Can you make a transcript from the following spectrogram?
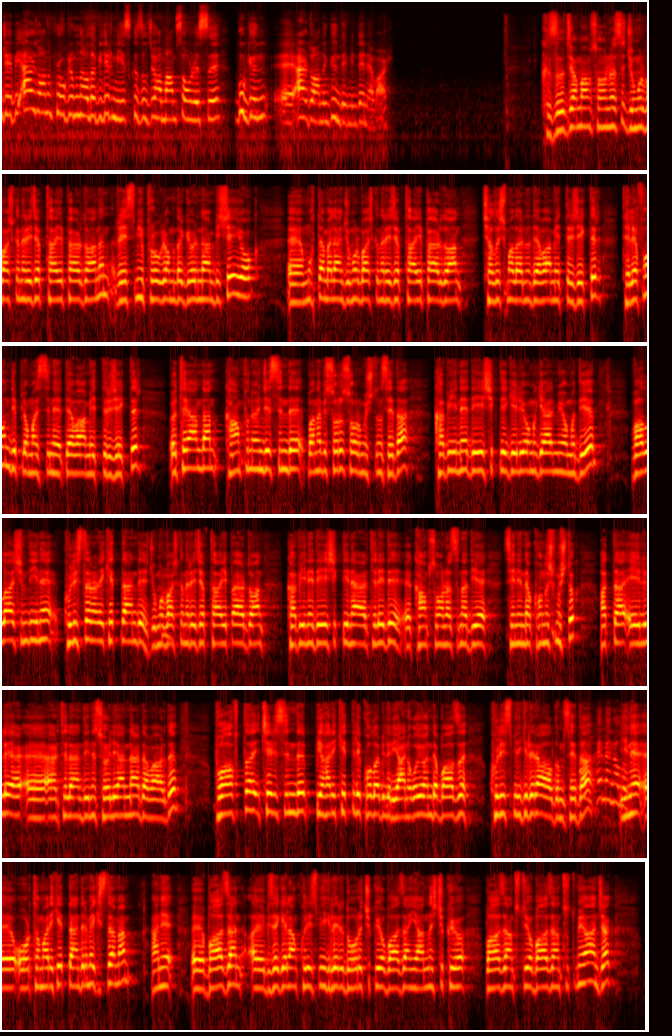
önce bir Erdoğan'ın programını alabilir miyiz? Kızılcahamam sonrası bugün e, Erdoğan'ın gündeminde ne var? Kızılcamam sonrası Cumhurbaşkanı Recep Tayyip Erdoğan'ın resmi programında görünen bir şey yok. Ee, muhtemelen Cumhurbaşkanı Recep Tayyip Erdoğan çalışmalarını devam ettirecektir. Telefon diplomasisini devam ettirecektir. Öte yandan kampın öncesinde bana bir soru sormuştun Seda. Kabine değişikliği geliyor mu gelmiyor mu diye. Vallahi şimdi yine kulisler hareketlendi. Cumhurbaşkanı Recep Tayyip Erdoğan kabine değişikliğini erteledi e, kamp sonrasına diye seninle konuşmuştuk. Hatta Eylül'e er- e, ertelendiğini söyleyenler de vardı. Bu hafta içerisinde bir hareketlilik olabilir. Yani o yönde bazı kulis bilgileri aldım Seda. Ha, hemen alalım. Yine e, ortamı hareketlendirmek istemem. Hani e, bazen e, bize gelen kulis bilgileri doğru çıkıyor, bazen yanlış çıkıyor, bazen tutuyor, bazen tutmuyor ancak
